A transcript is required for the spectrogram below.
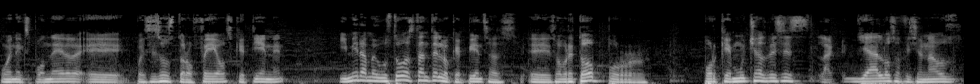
o en exponer eh, pues esos trofeos que tienen. Y mira, me gustó bastante lo que piensas, eh, sobre todo por, porque muchas veces ya los aficionados,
